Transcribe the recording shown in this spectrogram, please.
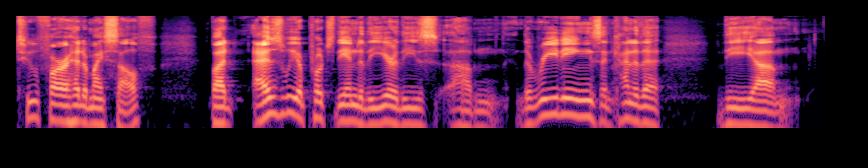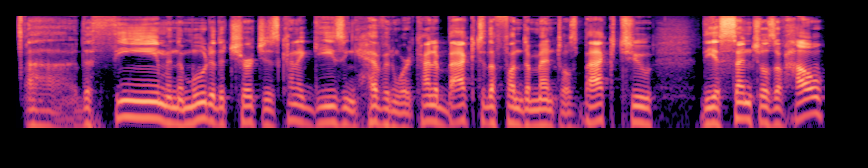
too far ahead of myself, but as we approach the end of the year, these um, the readings and kind of the the um, uh, the theme and the mood of the church is kind of gazing heavenward, kind of back to the fundamentals, back to the essentials of how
